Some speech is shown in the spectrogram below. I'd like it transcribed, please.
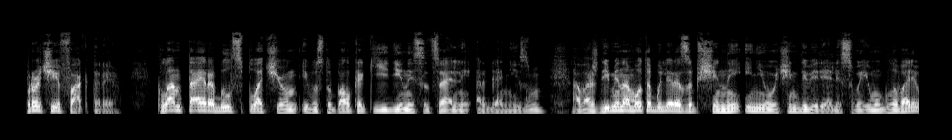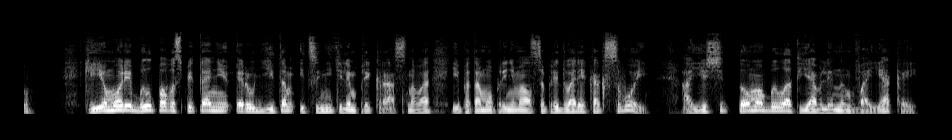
Прочие факторы. Клан Тайра был сплочен и выступал как единый социальный организм, а вожди Минамото были разобщены и не очень доверяли своему главарю. Киомори был по воспитанию эрудитом и ценителем прекрасного, и потому принимался при дворе как свой, а Йоситома был отъявленным воякой,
